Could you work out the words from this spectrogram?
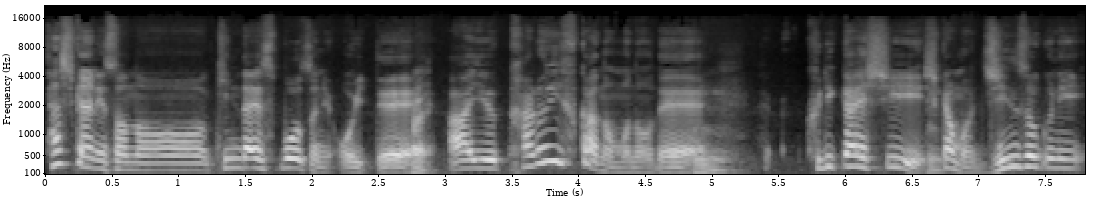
確かにその近代スポーツにおいて、はい、ああいう軽い負荷のもので、うん、繰り返ししかも迅速に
